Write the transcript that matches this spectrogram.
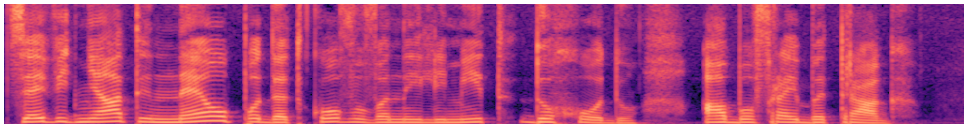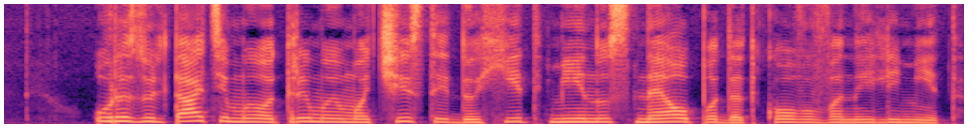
це відняти неоподатковуваний ліміт доходу або фрайбетраг. У результаті ми отримуємо чистий дохід мінус неоподатковуваний ліміт.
